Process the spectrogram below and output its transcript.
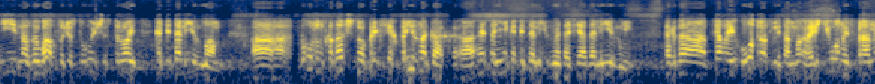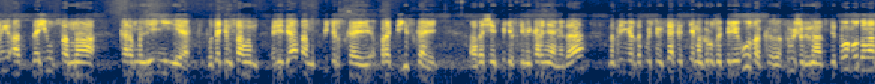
и называл существующий строй капитализмом. Э, должен сказать, что при всех признаках э, это не капитализм, это феодализм когда целые отрасли, там, регионы страны отдаются на кормление вот этим самым ребятам с питерской пропиской, а точнее с питерскими корнями, да, например, допустим, вся система грузоперевозок э, свыше 12 тонн отдана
